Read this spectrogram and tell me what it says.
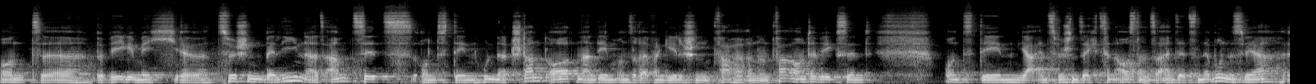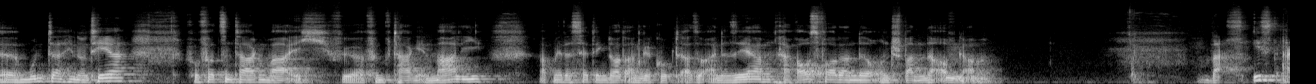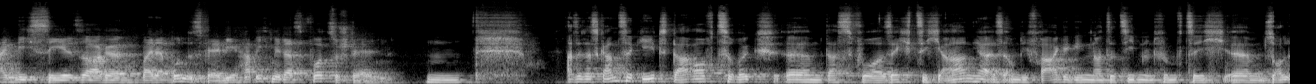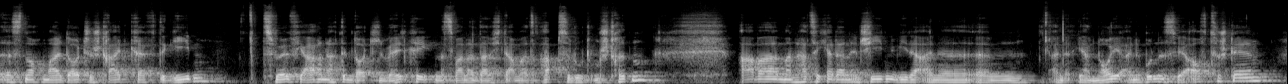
und äh, bewege mich äh, zwischen Berlin als Amtssitz und den 100 Standorten, an denen unsere evangelischen Pfarrerinnen und Pfarrer unterwegs sind und den ja inzwischen 16 Auslandseinsätzen der Bundeswehr äh, munter hin und her. Vor 14 Tagen war ich für fünf Tage in Mali, habe mir das Setting dort angeguckt. Also eine sehr herausfordernde und spannende Aufgabe. Was ist eigentlich Seelsorge bei der Bundeswehr? Wie habe ich mir das vorzustellen? Hm. Also das Ganze geht darauf zurück, ähm, dass vor 60 Jahren ja es um die Frage ging, 1957, ähm, soll es nochmal deutsche Streitkräfte geben? Zwölf Jahre nach dem Deutschen Weltkrieg, und das war natürlich damals absolut umstritten. Aber man hat sich ja dann entschieden, wieder eine, ähm, eine ja, neu eine Bundeswehr aufzustellen.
